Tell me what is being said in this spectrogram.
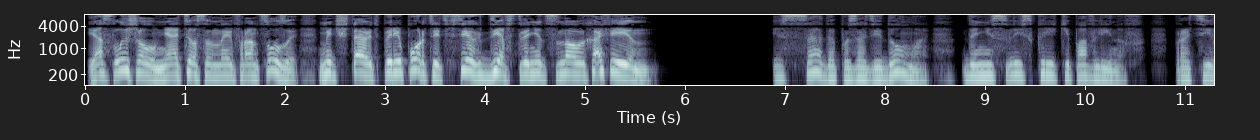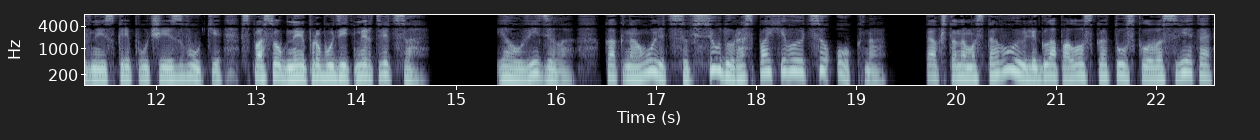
Я слышал, неотесанные французы мечтают перепортить всех девственниц новых Афин. Из сада позади дома донеслись крики павлинов, противные скрипучие звуки, способные пробудить мертвеца я увидела, как на улице всюду распахиваются окна, так что на мостовую легла полоска тусклого света,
